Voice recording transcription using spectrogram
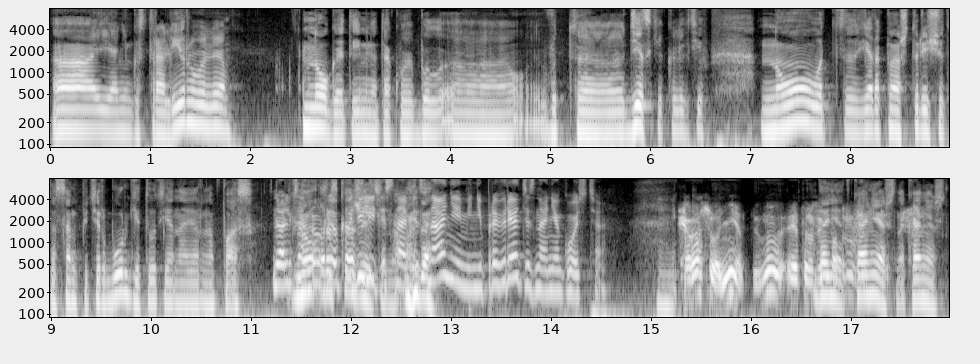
а, и они гастролировали много это именно такой был э, вот э, детский коллектив. Но вот э, я так понимаю, что речь идет о Санкт-Петербурге, тут я, наверное, пас. Ну, Александр, Ну, уже расскажите поделитесь с нам, нами да. знаниями, не проверяйте знания гостя. Хорошо, нет, ну это же Да нет, конечно, конечно.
